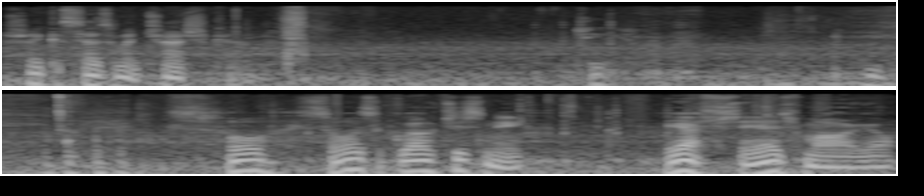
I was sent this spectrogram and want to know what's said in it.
Just like it says in my trash can. Gee. So, so is the grouch, isn't he? Yes, he is, Mario.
